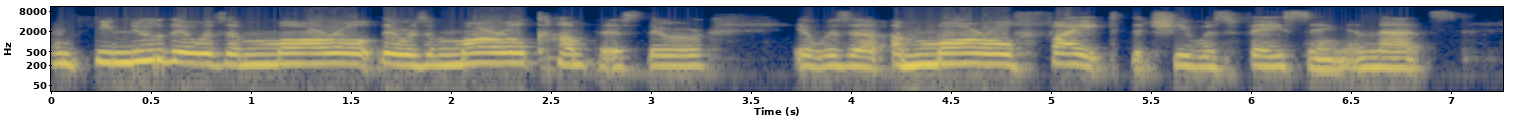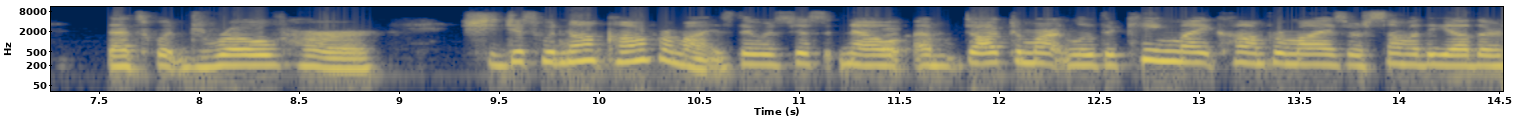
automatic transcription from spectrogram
and she knew there was a moral there was a moral compass there were it was a, a moral fight that she was facing and that's that's what drove her she just would not compromise there was just now um, dr martin luther king might compromise or some of the other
